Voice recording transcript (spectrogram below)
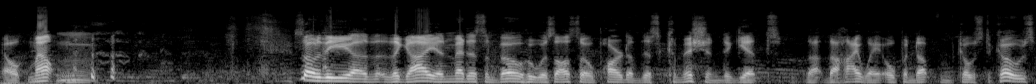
Elk Mountain. so the, uh, the the guy in Medicine Bow, who was also part of this commission to get the, the highway opened up from coast to coast,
